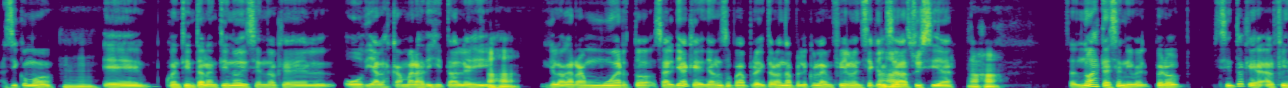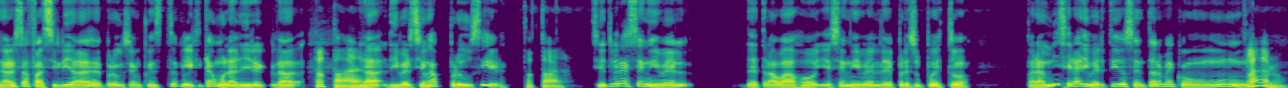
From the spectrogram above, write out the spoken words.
así como Ujú. eh, Quentin Tarantino diciendo que él odia las cámaras digitales y, Ajá, y que lo agarran muerto. O sea, el día que ya no se pueda proyectar una película en film, dice que él se Ajá. va a suicidar. ajá. O sea, no hasta ese nivel, pero siento que al final esas facilidades de producción, que siento que le quitamos la, la, Total, la diversión a producir. total. Si yo tuviera ese nivel de trabajo y ese nivel de presupuesto, para mí sería divertido sentarme con un Claro,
